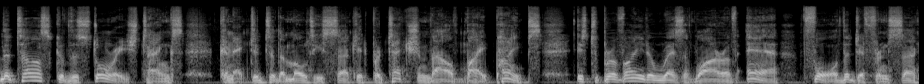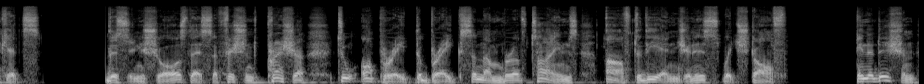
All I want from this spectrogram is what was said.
The task of the storage tanks, connected to the multi-circuit protection valve by pipes, is to provide a reservoir of air for the different circuits. This ensures there's sufficient pressure to operate the brakes a number of times after the engine is switched off. In addition,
